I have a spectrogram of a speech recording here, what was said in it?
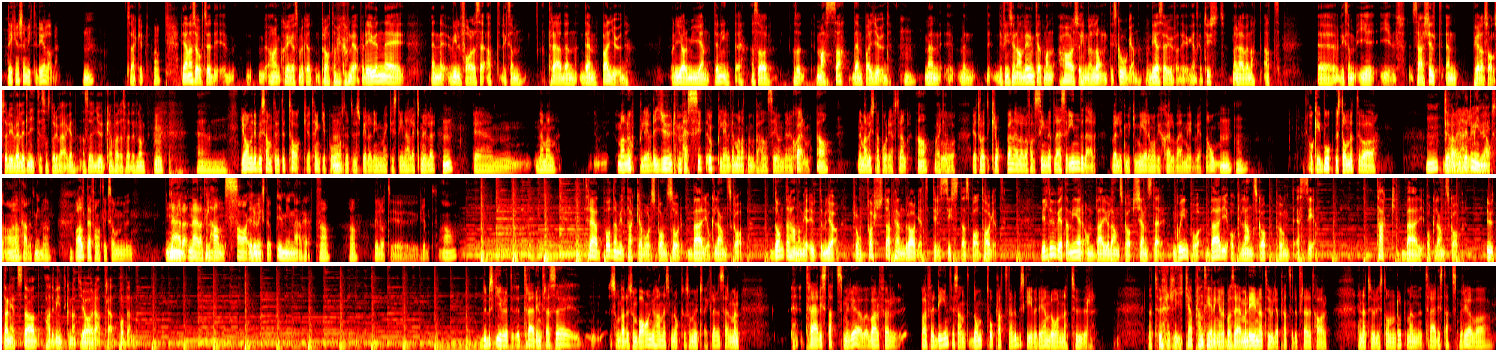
Det är kanske en viktig del av det. Mm. Säkert. Ja. Det är annars också, jag har en kollega som brukar prata mycket om det, för det är ju en, eh, en villfarelse att liksom träden dämpar ljud. Och det gör de ju egentligen inte. Alltså, alltså massa dämpar ljud. Men, men det, det finns ju en anledning till att man hör så himla långt i skogen. Men dels är det ju för att det är ganska tyst, men Ja. även att, att eh, liksom i, i särskilt en pelarsal så är det ju väldigt lite som står i vägen. Alltså ljud kan färdas väldigt långt. Mm. Ehm, Ja, men det blir samtidigt ett tak. Jag tänker på Mm. avsnittet vi spelade in med Kristina Alex Müller. mm, Ehm, när man, man upplevde ljudmässigt upplevde man att man befann sig under en skärm. ja, När man lyssnar på det i efterhand. ja, verkligen. Och jag tror att kroppen, eller i alla fall sinnet, läser in det där väldigt mycket mer än vad vi själva är medvetna om. Mm. Okej, bokbeståndet, det var... Mm. Det var ja, det, ett minne grej. också. Ja, Ja. ett härligt minne. Ja. Och allt det fanns liksom nära, min- nära till hands Ja, när i, du växte upp. i min närhet. Ja, ja, det låter ju grymt. Trädpodden vill tacka vår sponsor Berg och landskap. De tar hand om er utemiljö från första penndraget till sista spadtaget. Vill du veta mer om Berg och landskaps tjänster? Gå in på bergochlandskap.se. Tack Berg och landskap. Utan ert stöd hade vi inte kunnat göra Trädpodden. Du beskriver ett, ett trädintresse som du hade som barn Johannes, men också som utvecklades sen. Men eh, träd i stadsmiljö, varför, varför är det intressant? De två platserna du beskriver, det är ändå natur, naturlika planteringar, på att säga. Men det är ju naturliga platser där trädet har en naturlig ståndort. Men träd i stadsmiljö, vad,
